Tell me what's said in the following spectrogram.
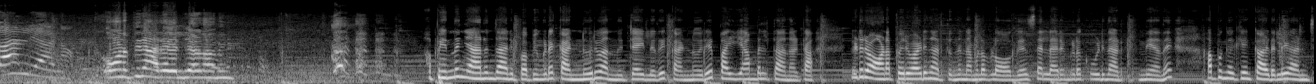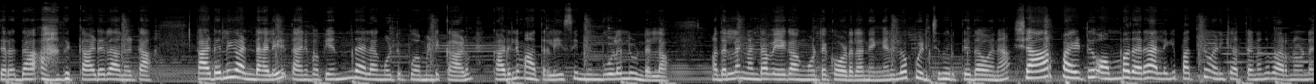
കല്യാണം. ഓണത്തിന് ആരെ കല്യാണാണ്? അപ്പൊ ഇന്ന് ഞാനും താനിപ്പാപ്പയും കൂടെ കണ്ണൂർ വന്നിട്ടുള്ളത് കണ്ണൂര് പയ്യാമ്പലത്താണ് കേട്ടോ. ഇവിടെ ഒരു ഓണപരിപാടി നടത്തുന്നുണ്ട്. നമ്മുടെ വ്ളോഗേഴ്സ് എല്ലാവരും കൂടെ കൂടി നടത്തുന്നതാണ്. അപ്പൊ നിങ്ങൾക്ക് ഞാൻ കടൽ കാണിച്ചത് അത് കടലാണ് കേട്ടോ. കടൽ കണ്ടാൽ താനിപ്പാപ്പി എന്തായാലും അങ്ങോട്ട് പോകാൻ വേണ്ടി കാണും. കടൽ മാത്രമല്ല ഈ സ്വിമ്മിംഗ് പൂളെല്ലാം ഉണ്ടല്ലോ. അതെല്ലാം കണ്ട വേഗം അങ്ങോട്ടേക്ക് ഓടലാന്ന് എങ്ങനെയല്ലോ പിടിച്ചു നിർത്തിയതാവനാ ഷാർപ്പായിട്ട് ഒമ്പതര അല്ലെങ്കിൽ പത്ത് മണിക്ക് എത്തണമെന്ന് പറഞ്ഞുകൊണ്ട്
